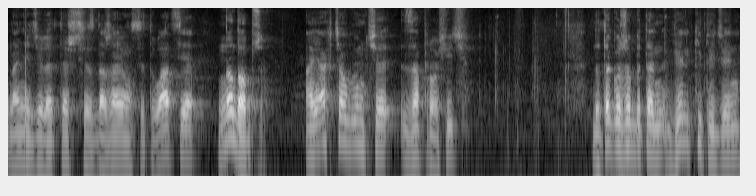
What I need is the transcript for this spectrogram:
Na niedzielę też się zdarzają sytuacje. No dobrze, a ja chciałbym Cię zaprosić do tego, żeby ten wielki tydzień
